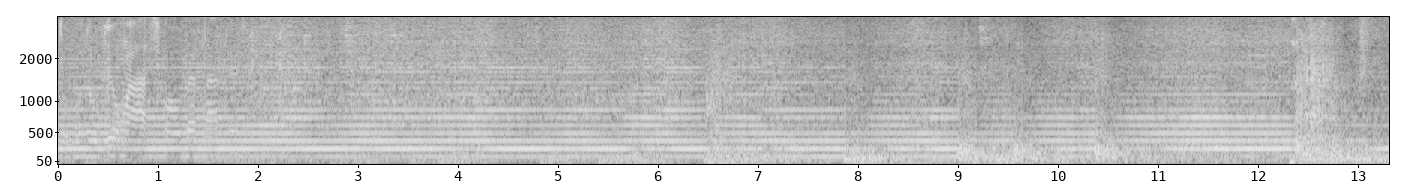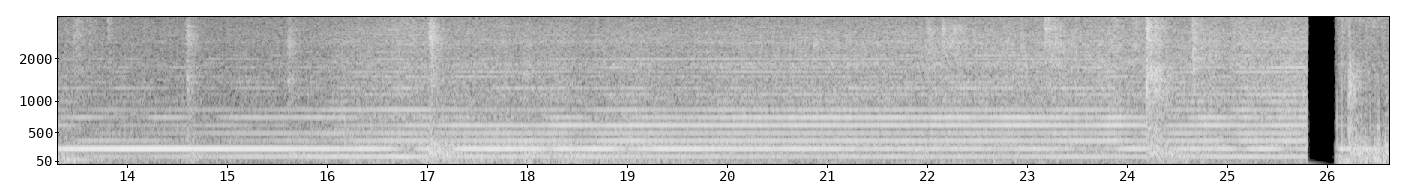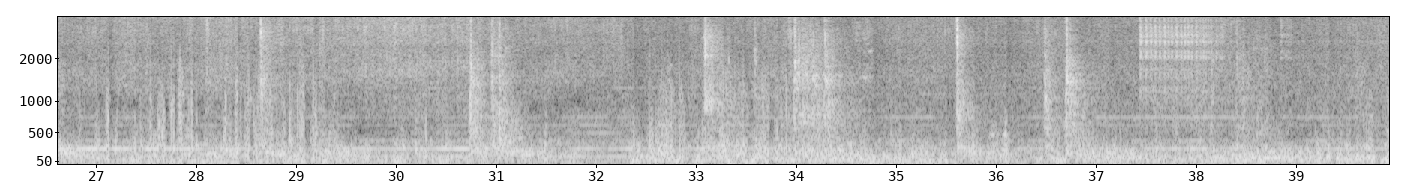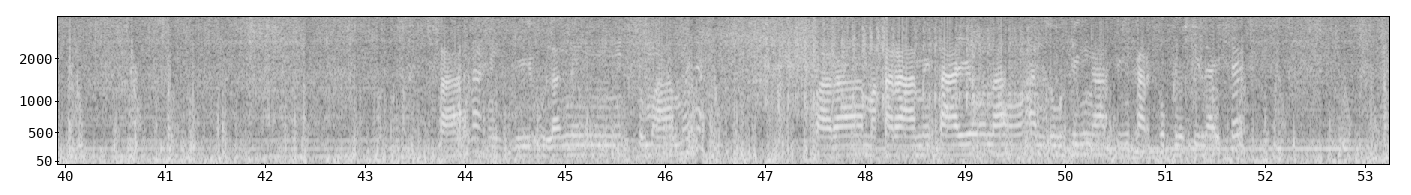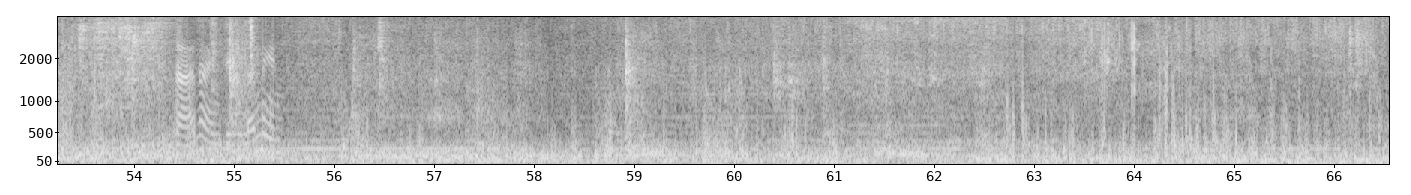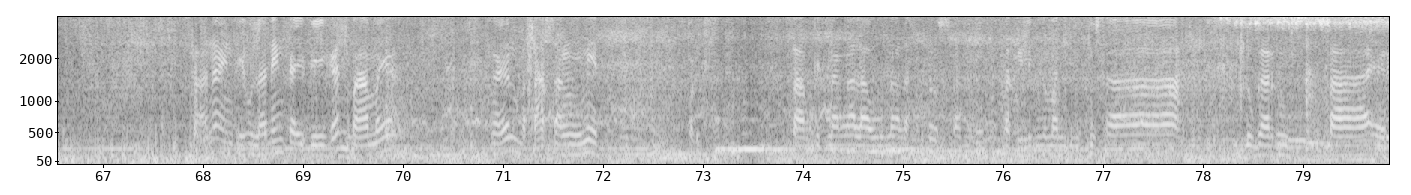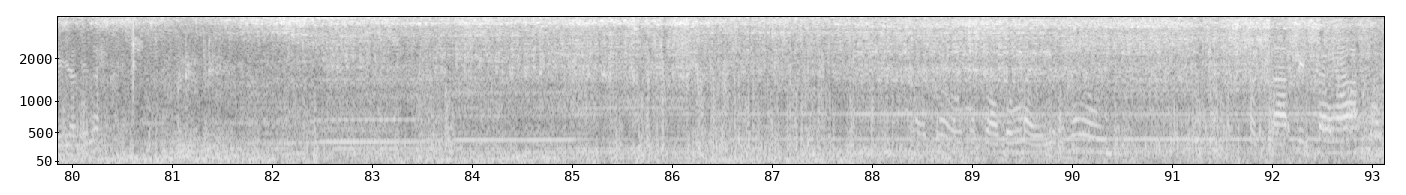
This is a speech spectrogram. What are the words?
Tumunog yung ass cover natin. Sana hindi ulan yung tumama na para makarami tayo ng unloading nating cargo fertilizer. Sana hindi ulanin. Sana hindi ulanin kaibigan mamaya. Ngayon mataas init. Sapit ng alauna alas dos, ano, madilim naman dito sa lugar sa area nila. Ito, masyadong mainit na yung pagsapit ng hapon.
